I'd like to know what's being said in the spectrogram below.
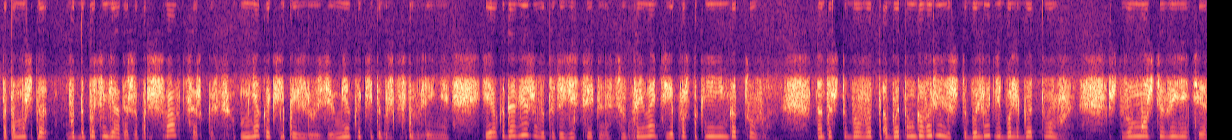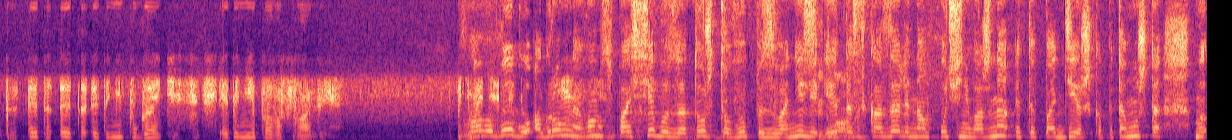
Потому что, вот, допустим, я даже пришла в церковь, у меня какие-то иллюзии, у меня какие-то представления. Я когда вижу вот эту действительность, вы понимаете, я просто к ней не готова. Надо, чтобы вот об этом говорили, чтобы люди были готовы, что вы можете увидеть это, это, это, это, не пугайтесь, это не православие. Слава? Богу, огромное вам спасибо за то, что вы позвонили и Светлана. это сказали. Нам очень важна эта поддержка, потому что мы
